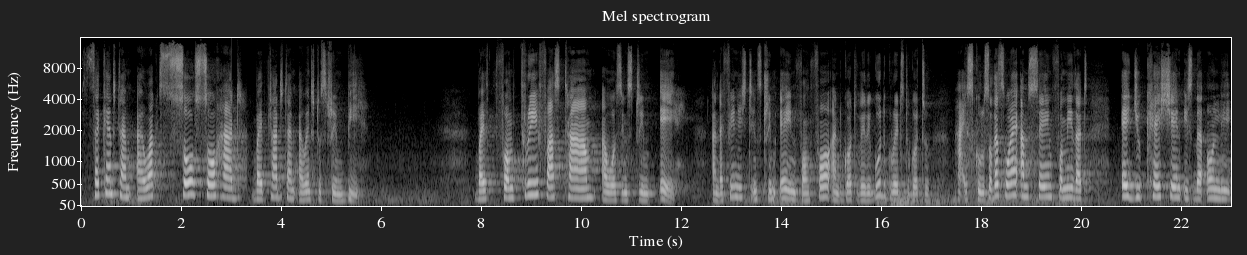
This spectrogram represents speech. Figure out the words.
Second time, I worked so, so hard. By third time, I went to stream B. By from 3 first term, I was in stream A. And I finished in stream A in Form 4 and got very good grades to go to high school. So that's why I'm saying for me that education is the only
